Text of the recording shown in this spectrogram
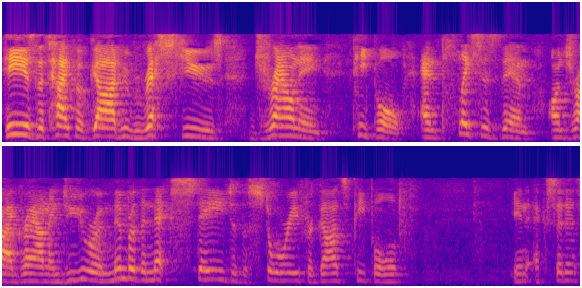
He is the type of God who rescues drowning people and places them on dry ground. And do you remember the next stage of the story for God's people in Exodus?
